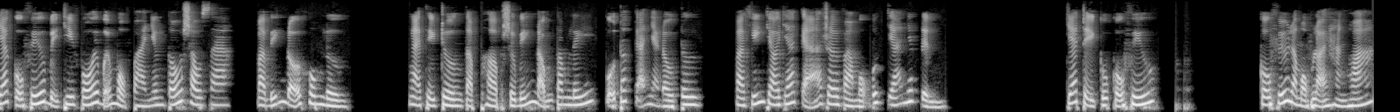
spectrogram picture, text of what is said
Giá cổ phiếu bị chi phối bởi một vài nhân tố sâu xa và biến đổi khôn lường. Ngày thị trường tập hợp sự biến động tâm lý của tất cả nhà đầu tư và khiến cho giá cả rơi vào một mức giá nhất định. Giá trị của cổ phiếu Cổ phiếu là một loại hàng hóa,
